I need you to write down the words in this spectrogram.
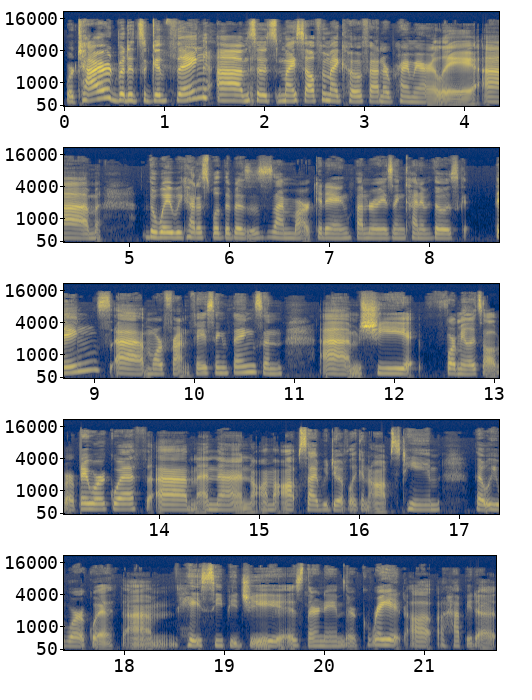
we're tired, but it's a good thing. Um, so it's myself and my co-founder primarily. Um, the way we kind of split the business is I'm marketing, fundraising, kind of those things, uh, more front-facing things, and um, she formulates all of our I work with. Um, and then on the ops side, we do have like an ops team that we work with. Um, hey CPG is their name. They're great. Uh, happy to.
